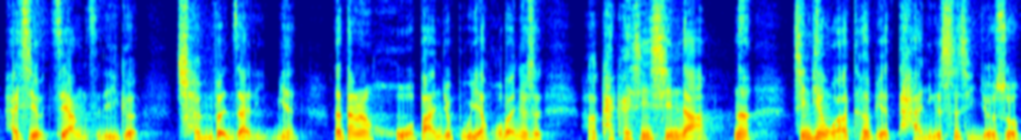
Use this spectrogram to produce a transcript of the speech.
还是有这样子的一个成分在里面。那当然伙伴就不一样，伙伴就是呃开开心心的啊。那今天我要特别谈一个事情，就是说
